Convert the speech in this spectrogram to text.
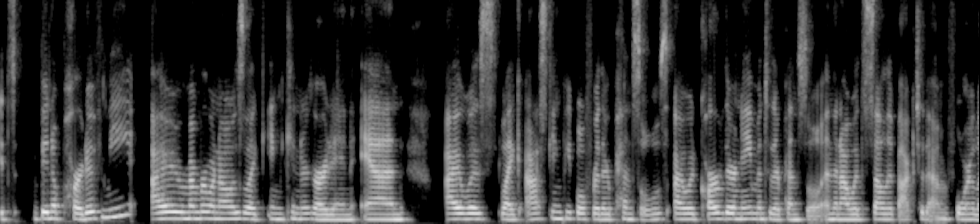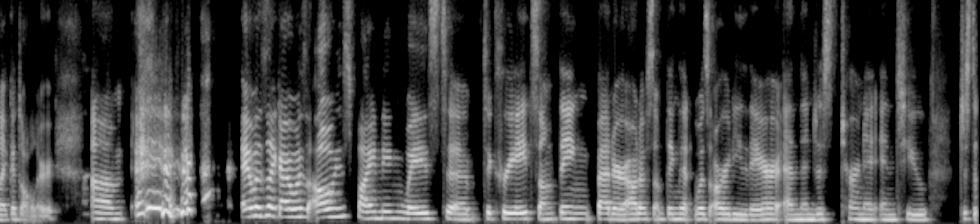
it's been a part of me. I remember when I was like in kindergarten and I was like asking people for their pencils. I would carve their name into their pencil and then I would sell it back to them for like a dollar. Um, it was like I was always finding ways to to create something better out of something that was already there and then just turn it into just a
